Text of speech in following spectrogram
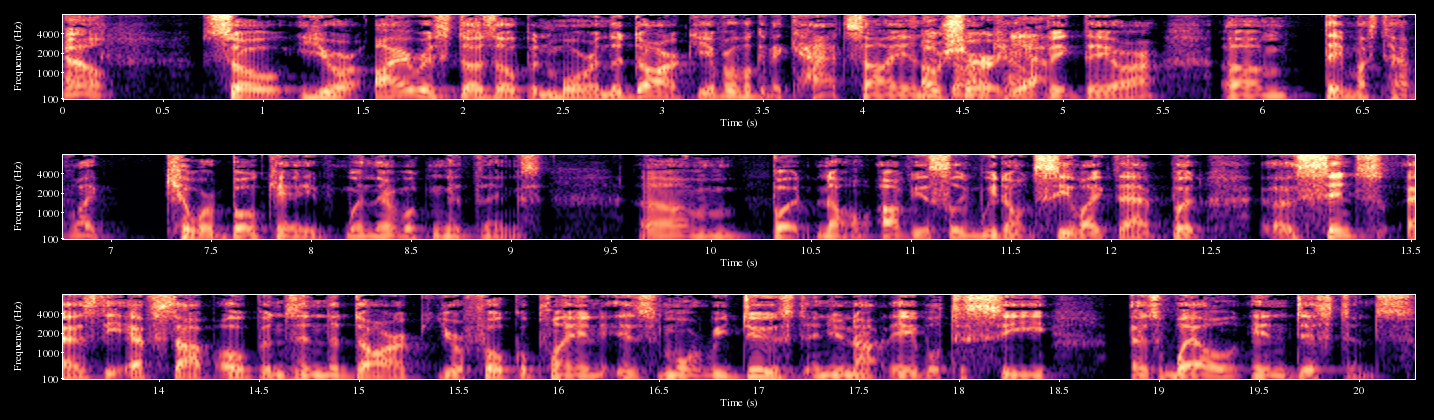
Oh, So your iris does open more in the dark. You ever look at a cat's eye in the Oh, dark, sure, how yeah. big they are? Um, they must have like killer bokeh when they're looking at things. Um, but no, obviously we don't see like that. But uh, since as the f-stop opens in the dark, your focal plane is more reduced and you're not able to see as well in distance.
